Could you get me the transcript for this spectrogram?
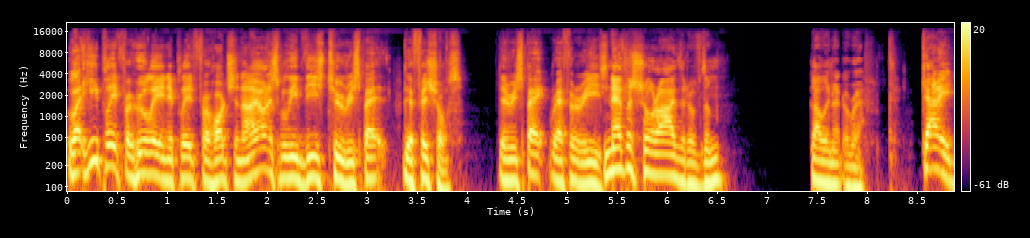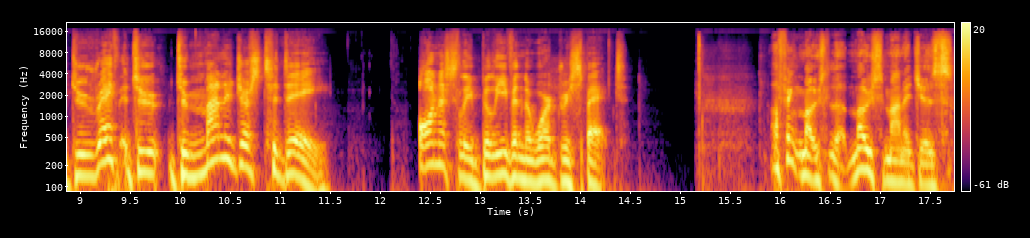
Like he played for Houllier and he played for Hodgson. I honestly believe these two respect the officials. They respect referees. Never saw either of them going at the ref. Gary, do ref do do managers today honestly believe in the word respect? I think most look, most managers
